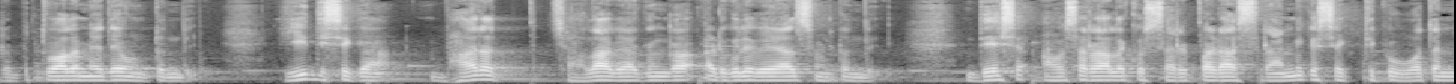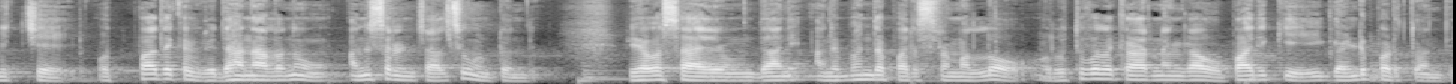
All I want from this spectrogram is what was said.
ప్రభుత్వాల మీదే ఉంటుంది. ఈ దిశగా భారత్ చాలా వేగంగా అడుగులు వేయాల్సి ఉంటుంది. దేశ అవసరాలకు సరిపడా శ్రామిక శక్తికి ఊతమిచ్చే ఉత్పాదక విధానాలను అనుసరించాల్సి ఉంటుంది. వ్యవసాయం దాని అనుబంధ పరిశ్రమల్లో ఋతువుల కారణంగా ఉపాధికి గండిపడుతోంది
